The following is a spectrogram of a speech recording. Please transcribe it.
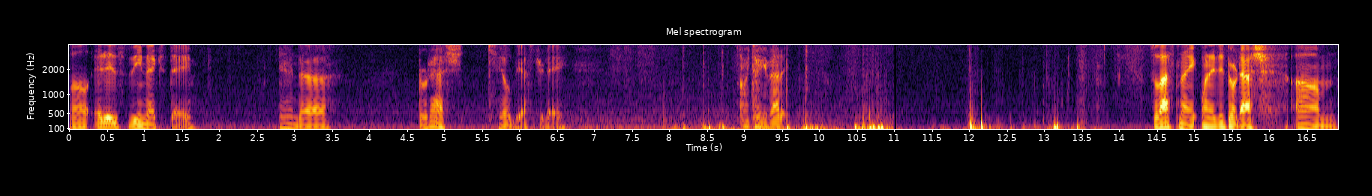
Well, it is the next day. And, uh, DoorDash killed yesterday. Let me tell you about it. So last night when I did DoorDash, um,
